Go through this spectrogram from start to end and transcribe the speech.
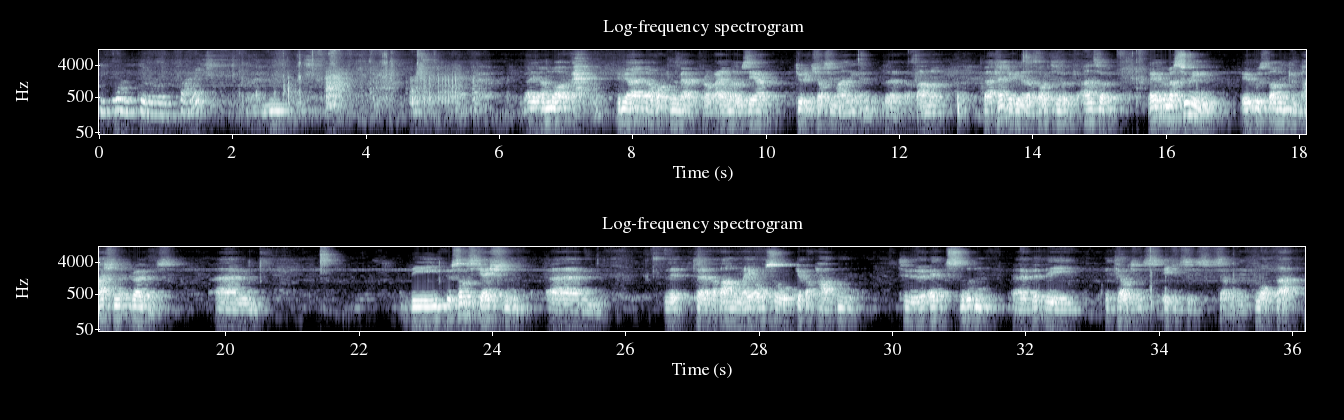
Do you want to try it? Um, I, I'm not. I mean, I, I worked in America for a while, and I was there during Chelsea Manning and uh, Obama, but I can't give you an authoritative answer. Uh, I'm assuming it was done in compassionate grounds. Um, the, there's some suggestion um, that uh, Obama might also give a pardon to Edward Snowden, uh, but the intelligence agencies certainly blocked that.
